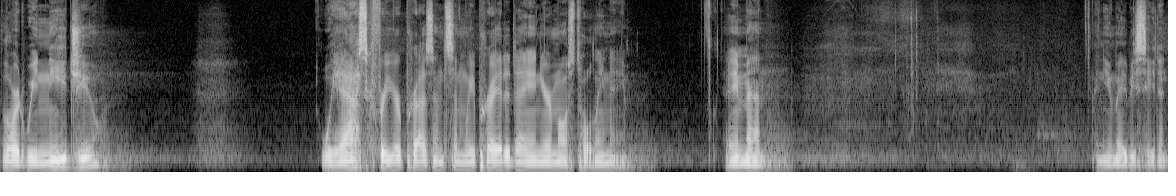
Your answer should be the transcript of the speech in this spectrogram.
Lord, we need you. We ask for your presence, and we pray today in your most holy name. Amen. And you may be seated.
